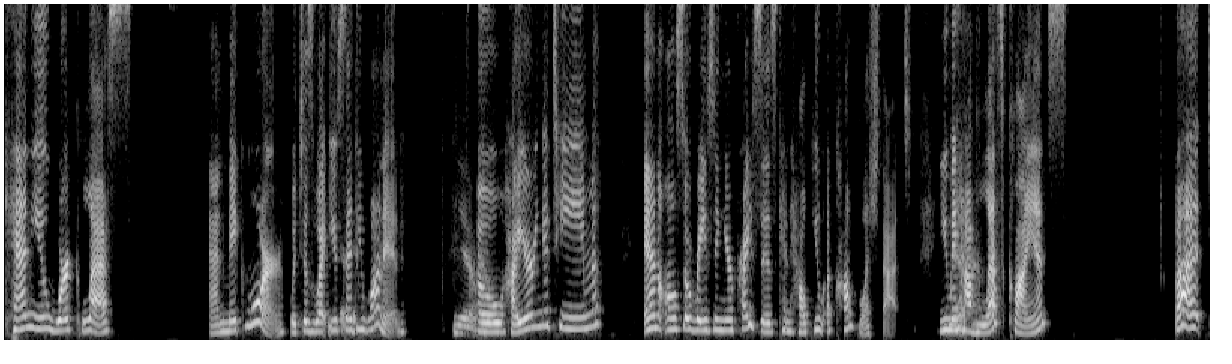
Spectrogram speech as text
Can you work less and make more, which is what you said you wanted? Yeah. So hiring a team and also raising your prices can help you accomplish that. You may yeah. have less clients, but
